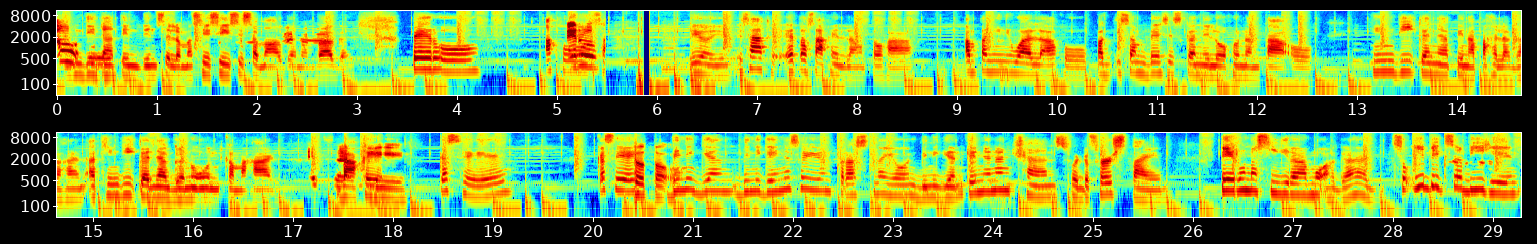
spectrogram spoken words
Oo. hindi natin din sila masisisi sa mga ganong bagay. Pero, ako, Pero- sa, yun, yun, sa akin, eto sa akin lang to ha. Ang paniniwala ako, pag isang beses ka niloko ng tao, hindi ka niya pinapahalagahan at hindi ka niya ganoon kamahal. Exactly. Kasi, kasi, Totoo. binigyan binigay niya sa yung trust na yon binigyan kanya ng chance for the first time pero nasira mo agad so ibig sabihin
